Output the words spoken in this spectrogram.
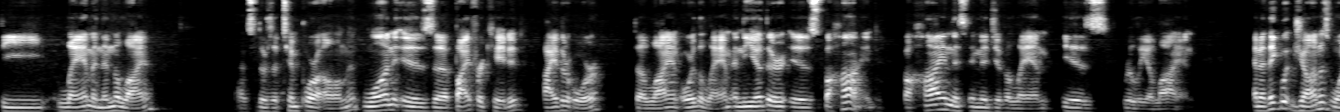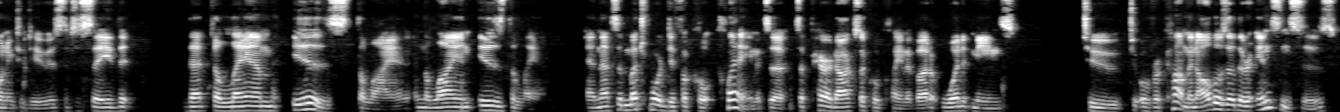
the lamb and then the lion. Uh, so there's a temporal element. One is uh, bifurcated, either or, the lion or the lamb, and the other is behind. Behind this image of a lamb is really a lion. And I think what John is wanting to do is to say that that the lamb is the lion and the lion is the lamb. And that's a much more difficult claim. It's a, it's a paradoxical claim about what it means to, to overcome. In all those other instances,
